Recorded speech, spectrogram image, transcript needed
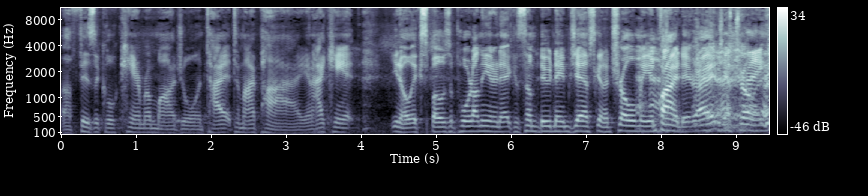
a physical camera module and tie it to my Pi, and I can't you know expose a port on the internet because some dude named Jeff's gonna troll me and find it, right? Jeff trolling.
